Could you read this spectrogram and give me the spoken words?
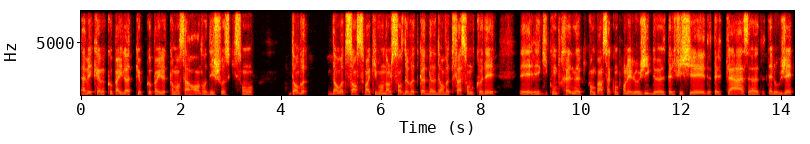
avec Copilot que Copilot commence à rendre des choses qui sont dans votre dans votre sens, qui vont dans le sens de votre code, dans votre façon de coder et, et qui comprennent, qui commencent à comprendre les logiques de tel fichier, de telle classe, de tel objet.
